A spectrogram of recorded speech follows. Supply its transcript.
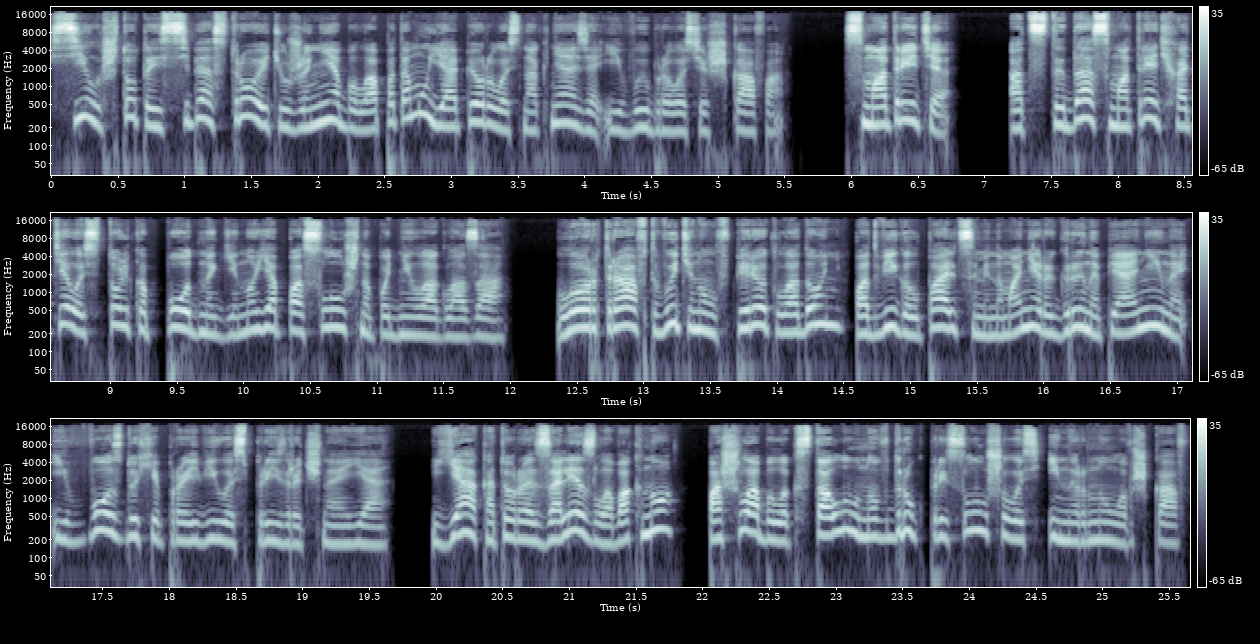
Сил что-то из себя строить уже не было, а потому я оперлась на князя и выбралась из шкафа. «Смотрите!» От стыда смотреть хотелось только под ноги, но я послушно подняла глаза. Лорд Рафт вытянул вперед ладонь, подвигал пальцами на манер игры на пианино, и в воздухе проявилась призрачная я. Я, которая залезла в окно, Пошла было к столу, но вдруг прислушалась и нырнула в шкаф.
